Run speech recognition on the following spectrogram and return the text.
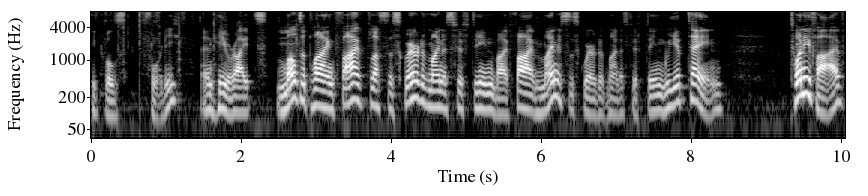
equals 40. And he writes, multiplying 5 plus the square root of minus 15 by 5 minus the square root of minus 15, we obtain 25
